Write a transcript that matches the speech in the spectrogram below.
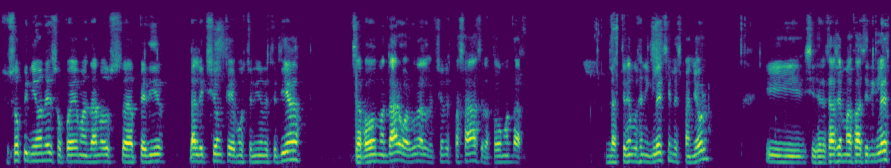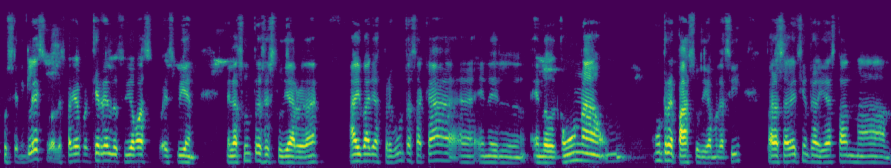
sus opiniones o puede mandarnos a pedir la lección que hemos tenido en este día. Se la podemos mandar o algunas lecciones pasadas se las puedo mandar. Las tenemos en inglés y en español. Y si se les hace más fácil inglés, pues en inglés o en español, cualquiera de los idiomas es bien. El asunto es estudiar, ¿verdad? Hay varias preguntas acá eh, en el, en lo, como una, un, repaso, digámoslo así, para saber si en realidad están uh,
